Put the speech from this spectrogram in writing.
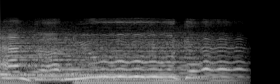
and the new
